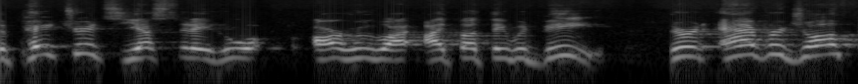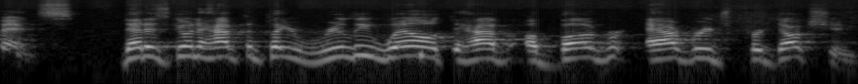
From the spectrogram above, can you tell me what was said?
The Patriots yesterday, who are who I, I thought they would be. They're an average offense that is going to have to play really well to have above average production.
